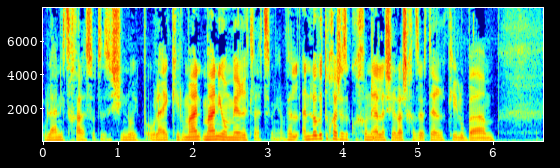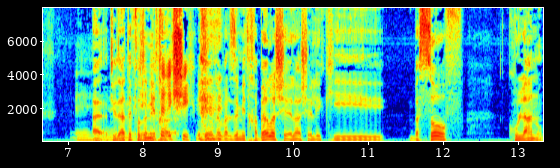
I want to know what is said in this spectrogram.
אולי אני צריכה לעשות איזה שינוי פה, אולי כאילו, מה, מה אני אומרת לעצמי? אבל אני לא בטוחה שזה כל כך עונה על השאלה שלך, זה יותר כאילו ב... אה, את יודעת איפה זה מתחבר? יותר אישי. כן, אבל זה מתחבר לשאלה שלי, כי בסוף, כולנו,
